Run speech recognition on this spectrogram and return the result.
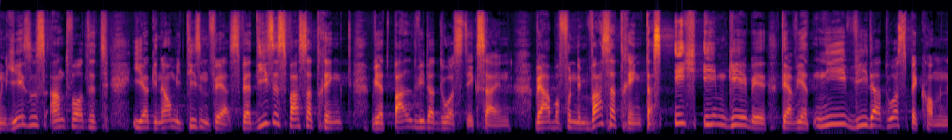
Und Jesus antwortet ihr genau mit diesem Vers, wer dieses Wasser trinkt, wird bald wieder durstig sein. Wer aber von dem Wasser trinkt, das ich ihm gebe, der wird nie wieder Durst bekommen.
